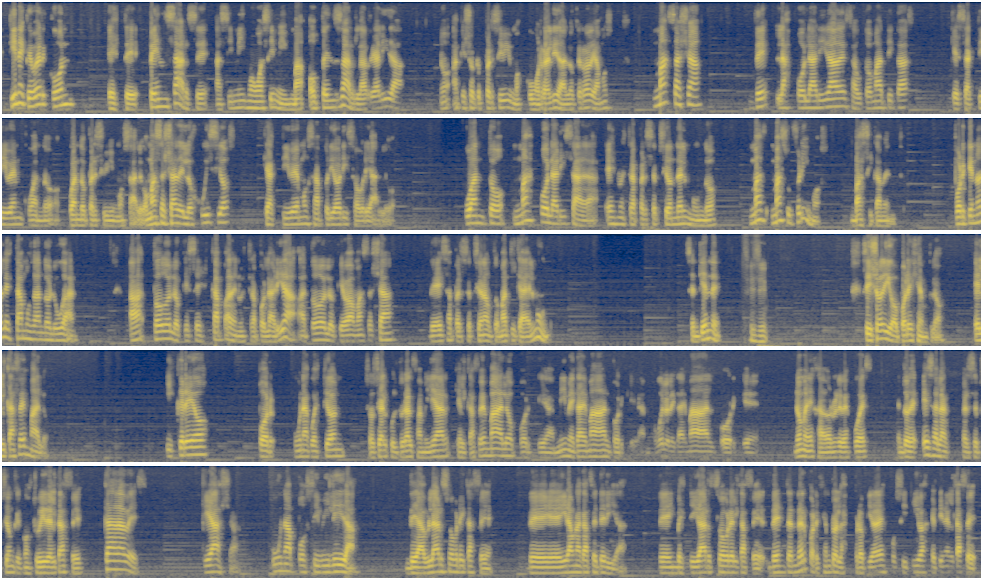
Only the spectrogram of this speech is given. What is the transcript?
tiene que ver con este, pensarse a sí mismo o a sí misma o pensar la realidad, ¿no? aquello que percibimos como realidad, lo que rodeamos, más allá de las polaridades automáticas que se activen cuando, percibimos algo, más allá de los juicios que activemos a priori sobre algo. Cuanto más polarizada es nuestra percepción del mundo, más, más sufrimos, básicamente, porque no le estamos dando lugar a todo lo que se escapa de nuestra polaridad, a todo lo que va más allá de esa percepción automática del mundo. ¿Se entiende? Sí, sí. Si yo digo, por ejemplo, el café es malo, y creo por una cuestión social, cultural, familiar, que el café es malo porque a mí me cae mal, porque a mi abuelo le cae mal, porque no me deja dormir después. Entonces, esa es la percepción que construí del café. Cada vez que haya una posibilidad de hablar sobre café, de ir a una cafetería, de investigar sobre el café, de entender, por ejemplo, las propiedades positivas que tiene el café,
